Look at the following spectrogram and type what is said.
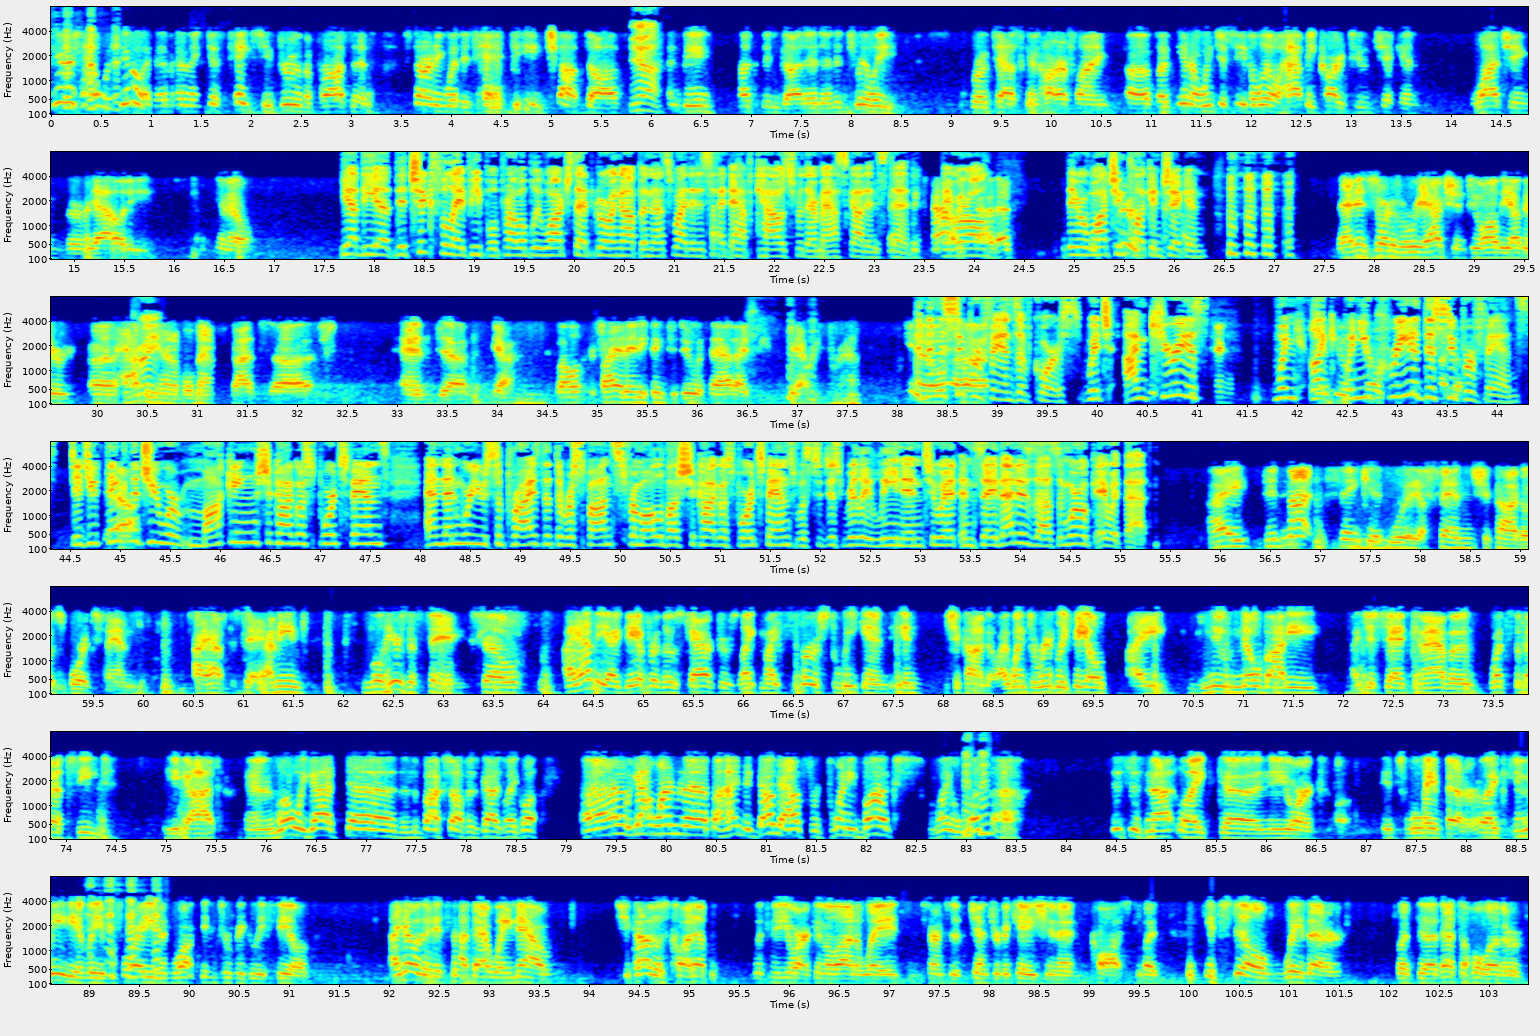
Here's how we do it. And then it just takes you through the process, starting with his head being chopped off Yeah. and being hugged and gutted. And it's really grotesque and horrifying. Uh, but, you know, we just see the little happy cartoon chicken watching the reality, you know, Yeah, the uh, the Chick Fil A people probably watched that growing up, and that's why they decided to have cows for their mascot instead. They were all Yeah, they were watching true. Clucking Chicken. that is sort of a reaction to all the other uh, happy Right. animal mascots. Uh, and uh, yeah, well, if I had anything to do with that, I'd be very proud. You and then the super uh, fans, of course, which I'm curious when like when you created the super fans, did you think Yeah. that you were mocking Chicago sports fans? And then were you surprised that the response from all of us Chicago sports fans was to just really lean into it and say that is us and we're okay with that? I did not think it would offend Chicago sports fans. I have to say. I mean, well, here's the thing. So I had the idea for those characters like my first weekend in Chicago. I went to Wrigley Field. I knew nobody. I just said, "Can I have a? What's the best seat you got?" And well, we got. Uh, then the box office guys like, "Well, uh, we got one uh, behind the dugout for twenty bucks." I'm like, what the? this is not like uh, New York. It's way better. Like immediately before I even walked into Wrigley Field, I know that it's not that way now. Chicago's caught up with New York in a lot of ways in terms of gentrification and cost, but it's still way better. But uh, that's a whole other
